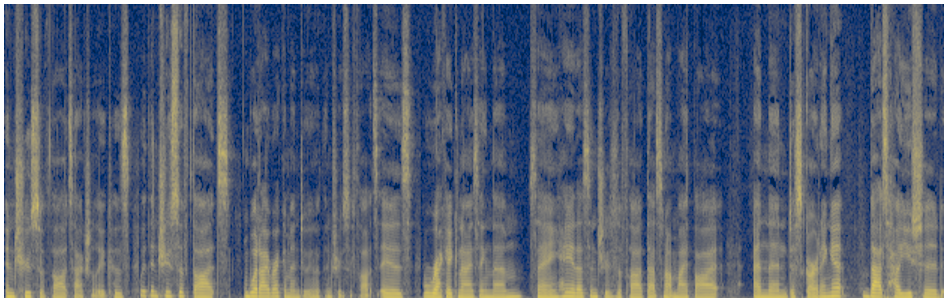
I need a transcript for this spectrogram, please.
intrusive thoughts, actually, because with intrusive thoughts, what I recommend doing with intrusive thoughts is recognizing them, saying, hey, that's intrusive thought, that's not my thought, and then discarding it. That's how you should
